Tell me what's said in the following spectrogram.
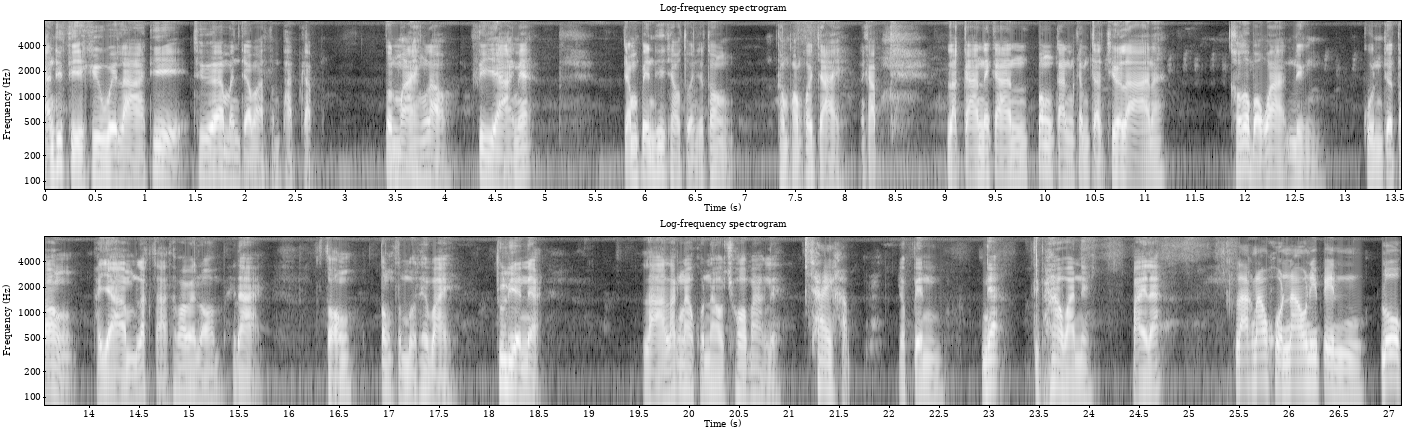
อันที่สี่คือเวลาที่เชื้อมันจะมาสัมผัสกับต้นไม้ของเราสี่อย่างเนี้ยจำเป็นที่ชาวสวนจะต้องทำความเข้าใจนะครับ หลักการในการป้องกันกำจัดเชื้อรานะเขาก็บอกว่าหนึ่งคุณจะต้องพยายามรักษาสภาพแวดล้อมให้ได้สองต้องสำรวจให้ไวทุเรียนเนี่ยลาลักเน่าคนเน่าชอบมากเลย ใช่ครับแล้วเป็นเนี่ยสิบห้าวันเองไปแล้วรากเน่าโคนเน่านี่เป็นโรค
